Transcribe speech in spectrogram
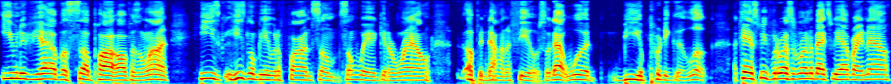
Even if you have a subpar offensive line, he's he's going to be able to find some somewhere to get around up and down the field. So that would be a pretty good look. I can't speak for the rest of the running backs we have right now,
